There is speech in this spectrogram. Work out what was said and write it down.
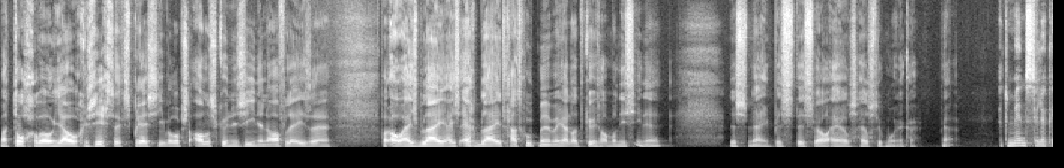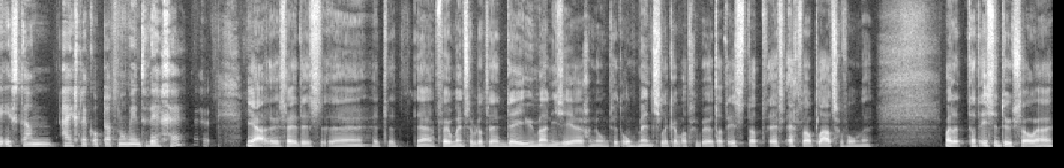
Maar toch gewoon jouw gezichtsexpressie, waarop ze alles kunnen zien en aflezen. Van, oh, hij is blij, hij is echt blij, het gaat goed met me. Ja, dat kun je allemaal niet zien, hè. Dus nee, het is, het is wel een heel, heel stuk moeilijker. Ja. Het menselijke is dan eigenlijk op dat moment weg, hè? Ja, dus, dus, uh, het, het, ja, veel mensen hebben dat het dehumaniseren genoemd, het ontmenselijke wat gebeurt. Dat, is, dat heeft echt wel plaatsgevonden. Maar dat, dat is natuurlijk zo. Hè?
